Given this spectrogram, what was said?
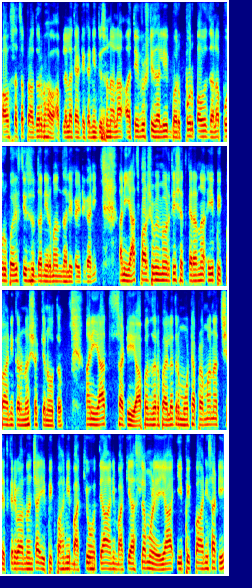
पावसाचा प्रादुर्भाव आपल्याला त्या ठिकाणी दिसून आला. अतिवृष्टी झाली भरपूर पाऊस झाला पूर परिस्थितीसुद्धा निर्माण झाली काही ठिकाणी. आणि याच पार्श्वभूमीवरती शेतकऱ्यांना ई पीक पाहणी करणं शक्य नव्हतं. आणि याचसाठी आपण जर पाहिलं तर मोठ्या प्रमाणात शेतकरी बांधवांच्या ई पीक पाहणी बाकी होत्या आणि बाकी असल्यामुळे या ई पीक पाहणीसाठी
